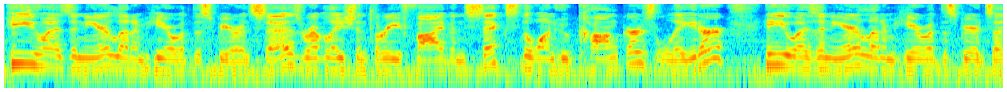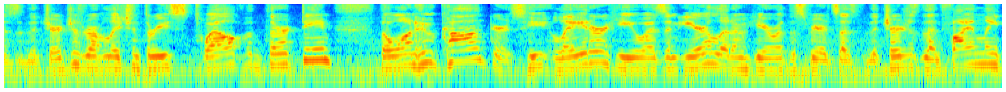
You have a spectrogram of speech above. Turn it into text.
he who has an ear, let him hear what the Spirit says. Revelation 3, 5, and 6, the one who conquers, later, he who has an ear, let him hear what the Spirit says to the churches. Revelation 3, 12, and 13, the one who conquers, he later, he who has an ear, let him hear what the Spirit says to the churches. Then finally,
